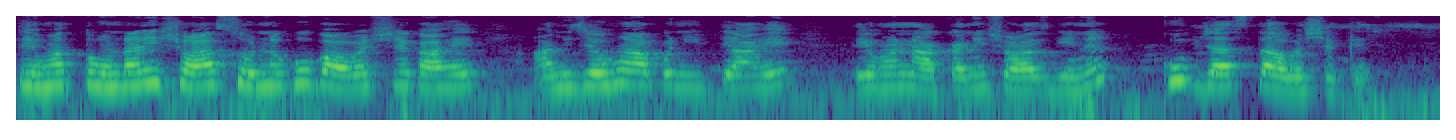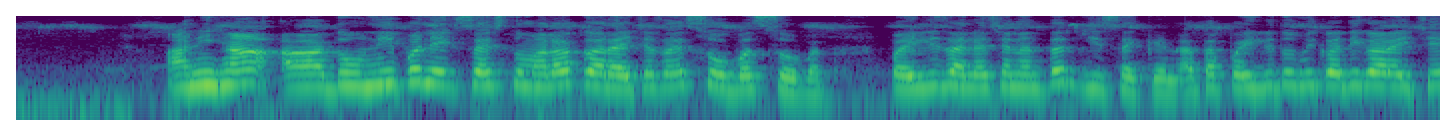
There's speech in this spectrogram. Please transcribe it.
तेव्हा तोंडाने श्वास सोडणं खूप आवश्यक आहे. आणि जेव्हा आपण इथे आहे तेव्हा नाकाने श्वास घेणं खूप जास्त आवश्यक आहे. आणि ह्या दोन्ही पण एक्सरसाइज तुम्हाला करायच्याच आहे सोबत सोबत. पहिली झाल्याच्यानंतर ही सेकंड आता पहिली तुम्ही कधी करायची?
